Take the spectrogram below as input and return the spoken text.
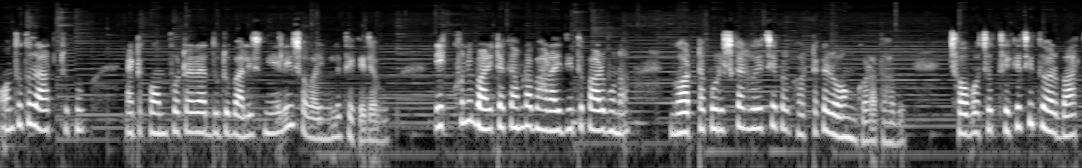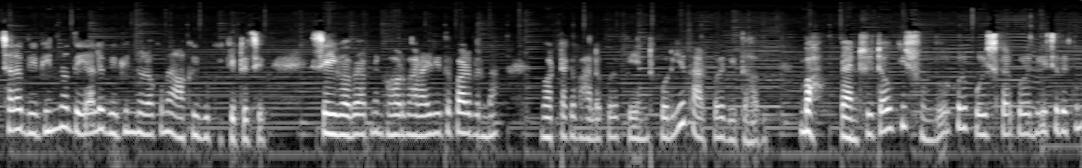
অন্তত রাতটুকু, একটা কমফোর্টার আর দুটো বালিশ নিয়ে এলেই সবাই মিলে থেকে যাব। এক্ষুনি বাড়িটাকে আমরা ভাড়ায় দিতে পারব না। ঘরটা পরিষ্কার হয়েছে, এবার ঘরটাকে রং করাতে হবে। ছ বছর থেকেছি তো আর বাচ্চারা বিভিন্ন দেয়ালে বিভিন্ন রকমের আঁকি বুকি কেটেছে। সেইভাবে আপনি ঘর ভাড়ায় দিতে পারবেন না। ঘরটাকে ভালো করে পেন্ট করিয়ে তারপরে দিতে হবে। বাহ প্যান্ট্রিটাও কি সুন্দর করে পরিষ্কার করে দিয়েছে দেখুন।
